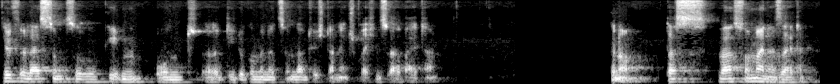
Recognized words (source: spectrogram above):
Hilfeleistung zu geben und äh, die Dokumentation natürlich dann entsprechend zu erweitern. Genau, das war es von meiner Seite.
